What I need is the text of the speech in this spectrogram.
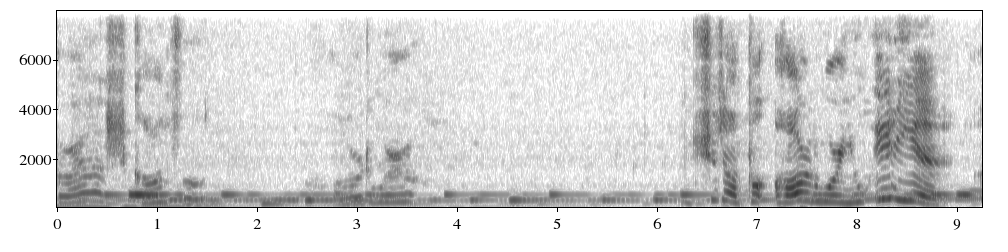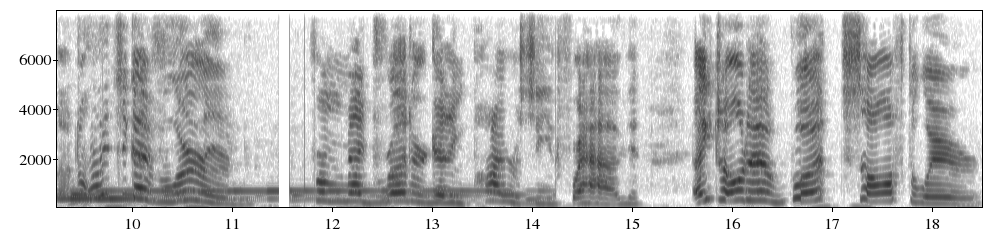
crash console hardware. You should have put hardware, you idiot. The only thing I've learned from my brother getting piracy fragged, I told him put software,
